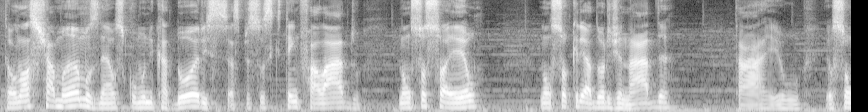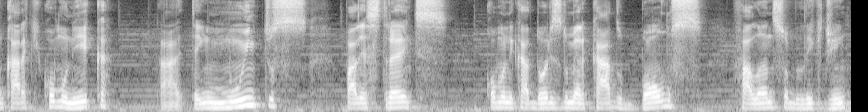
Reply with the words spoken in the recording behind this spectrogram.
Então nós chamamos né, os comunicadores, as pessoas que têm falado, não sou só eu, não sou criador de nada, tá? Eu, eu sou um cara que comunica, tá? Tem muitos palestrantes, comunicadores do mercado bons falando sobre o LinkedIn.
